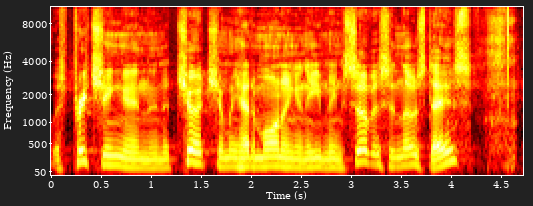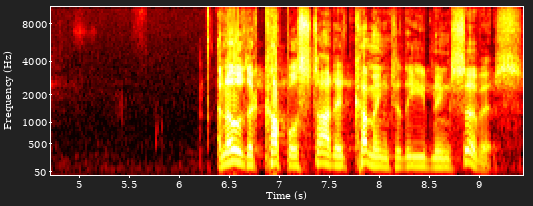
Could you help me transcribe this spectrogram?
was preaching in, in a church and we had a morning and evening service in those days, an older couple started coming to the evening service.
